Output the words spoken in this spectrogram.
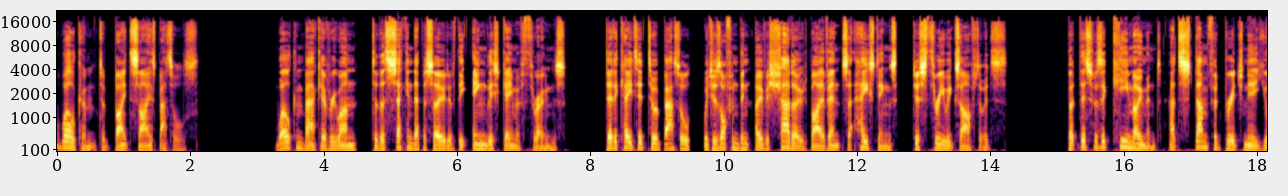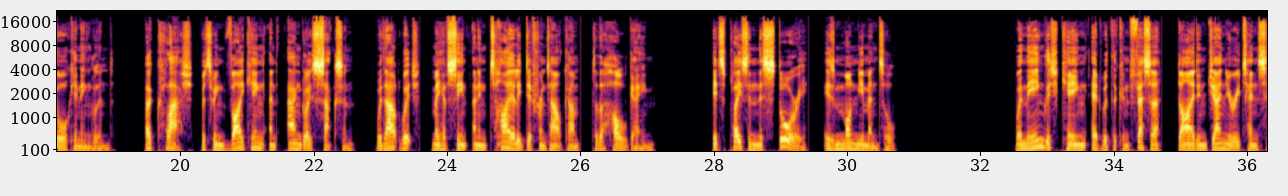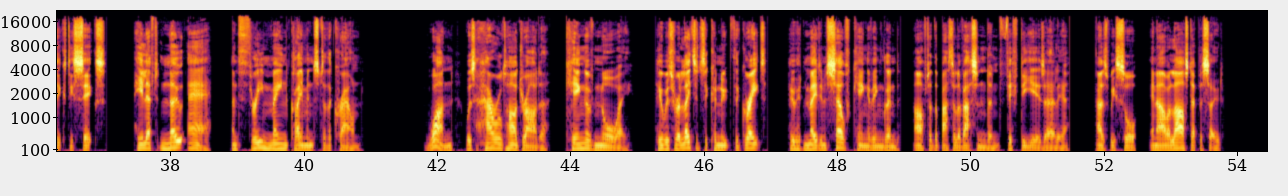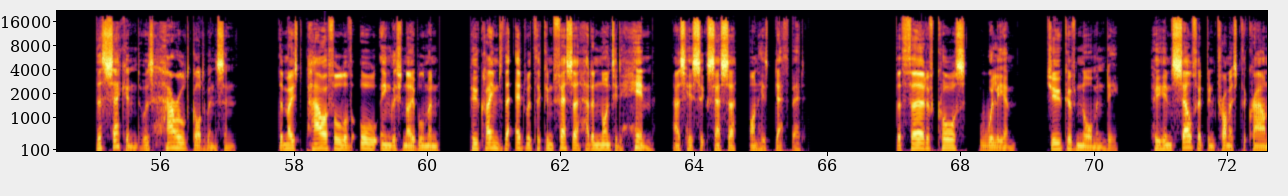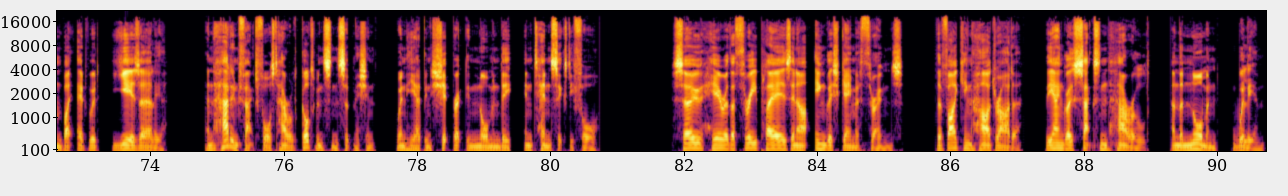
Welcome to Bite Size Battles. Welcome back, everyone, to the second episode of the English Game of Thrones, dedicated to a battle which has often been overshadowed by events at Hastings just three weeks afterwards. But this was a key moment at Stamford Bridge near York in England, a clash between Viking and Anglo Saxon, without which may have seen an entirely different outcome to the whole game. Its place in this story is monumental. When the English king Edward the Confessor died in January 1066, he left no heir and three main claimants to the crown. One was Harald Hardrada, King of Norway, who was related to Canute the Great, who had made himself King of England after the Battle of Assandun 50 years earlier, as we saw in our last episode. The second was Harold Godwinson, the most powerful of all English noblemen, who claimed that Edward the Confessor had anointed him as his successor on his deathbed. The third, of course, William, Duke of Normandy, who himself had been promised the crown by Edward years earlier, and had in fact forced Harold Godwinson's submission when he had been shipwrecked in Normandy in 1064. So here are the three players in our English Game of Thrones the Viking Hardrada, the Anglo Saxon Harold, and the Norman William.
